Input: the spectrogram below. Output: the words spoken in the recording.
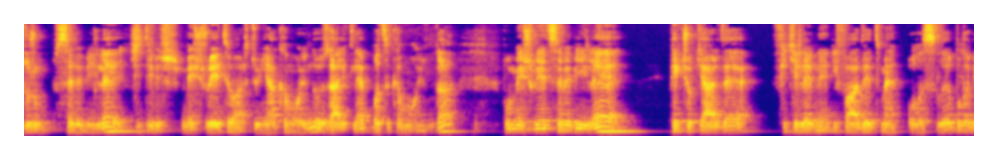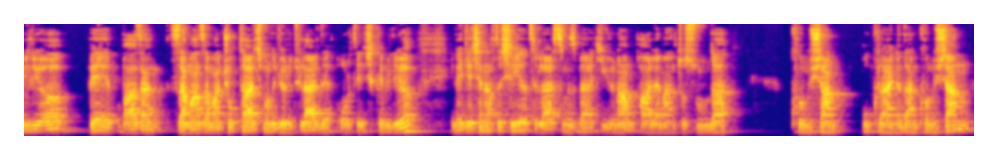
durum sebebiyle ciddi bir meşruiyeti var dünya kamuoyunda özellikle batı kamuoyunda. Bu meşruiyet sebebiyle pek çok yerde fikirlerini ifade etme olasılığı bulabiliyor ve bazen zaman zaman çok tartışmalı görüntüler de ortaya çıkabiliyor. Yine geçen hafta şeyi hatırlarsınız belki Yunan parlamentosunda konuşan, Ukrayna'dan konuşan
